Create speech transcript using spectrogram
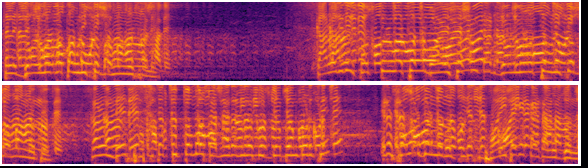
তাহলে জন্ম কত উনিশশো সালে। কারও যদি সত্তর বছর বয়স হয় তার জন্ম হচ্ছে উনিশশো বাহান্নতে। কারণ দেশ পঁচাত্তরতম স্বাধীনতা দিবস উদযাপন করেছে। এটা সবার জন্য বলছি ভয়টাকে কাটানোর জন্য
